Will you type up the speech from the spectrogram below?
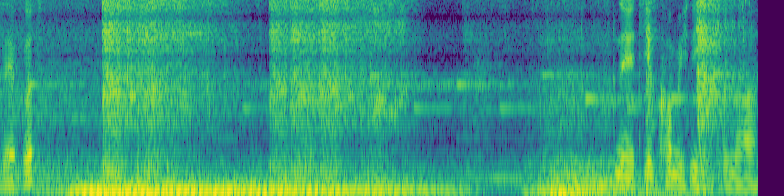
Sehr gut. Ne, dir komme ich nicht zu nah.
